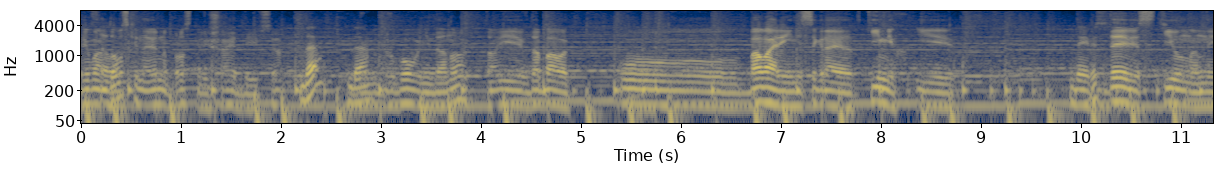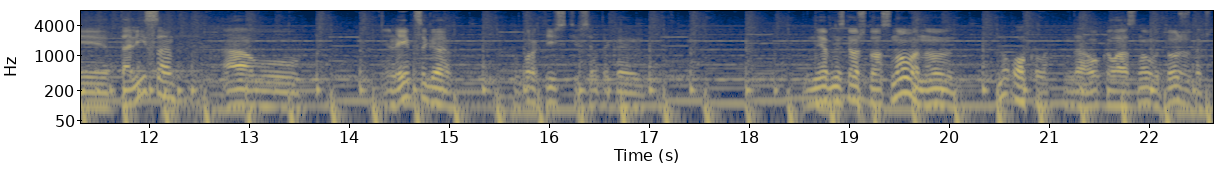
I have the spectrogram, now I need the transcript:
Левандовский, наверное, просто решает, да и все. Да, да. Другого не дано. И вдобавок у Баварии не сыграют Кимих и Дэвис. Дэвис, Тилман и Талиса, а у Лейпцига ну, практически вся такая... ну, Я бы не сказал, что основа, но Ну, около. да, около основы тоже, так что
